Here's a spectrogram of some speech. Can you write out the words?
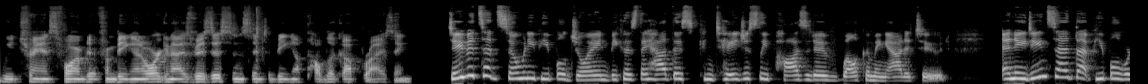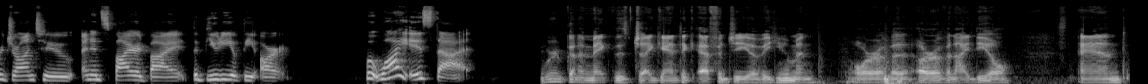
We transformed it from being an organized resistance into being a public uprising. David said so many people joined because they had this contagiously positive, welcoming attitude. And Nadine said that people were drawn to and inspired by the beauty of the art. But why is that? We're going to make this gigantic effigy of a human or of a or of an ideal, and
